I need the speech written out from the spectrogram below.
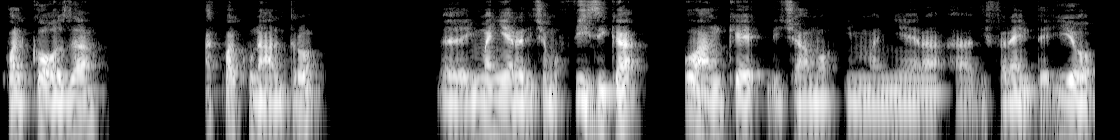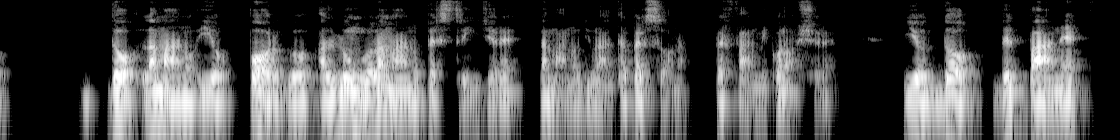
qualcosa a qualcun altro eh, in maniera, diciamo, fisica o anche, diciamo, in maniera eh, differente. Io do la mano, io porgo, allungo la mano per stringere la mano di un'altra persona, per farmi conoscere. Io do del pane,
